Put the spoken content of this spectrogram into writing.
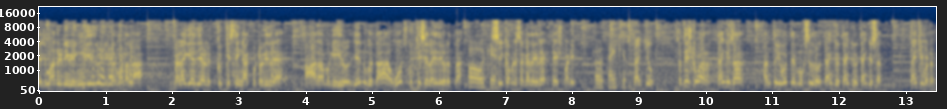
ಯಜಮಾನ್ರಿ ನೀವು ಹೆಂಗಿದ್ರು ಡಿಫರ್ ಮಾಡಲ್ಲ. ಬೆಳಗ್ಗೆ ಎರಡು ಕುಕ್ಕೀಸ್ ನಿಂಗೆ ಹಾಕ್ಬಿಟ್ಟು ಹೋಗಿದ್ರೆ ಆರಾಮಾಗಿ ಇರೋ ಏನು ಗೊತ್ತಾ? ಓಟ್ಸ್ ಕುಕ್ಕೀಸ್ ಎಲ್ಲ ಇದೆ ಇವ್ರ ಹತ್ರ. ಓ, okay. ಸಿಕ್ಕಾಪಟ್ಟೆ ಸಕ್ಕತ್ತಾಗಿದೆ ಟೇಸ್ಟ್ ಮಾಡಿ. Thank you thank you Satish Kumar thank you sir ಅಂತೂ ಇವತ್ತೇ ಮುಗಿಸಿದ್ರು. Thank you thank you thank you sir thank you madam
